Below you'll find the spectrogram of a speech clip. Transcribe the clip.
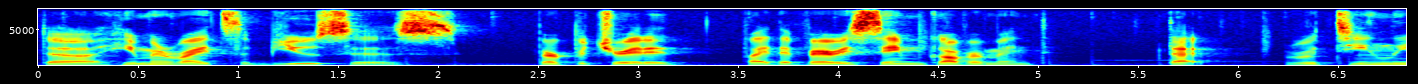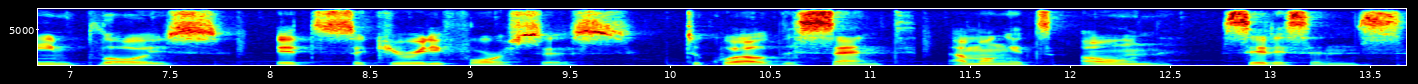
the human rights abuses perpetrated by the very same government that routinely employs its security forces to quell dissent among its own citizens.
